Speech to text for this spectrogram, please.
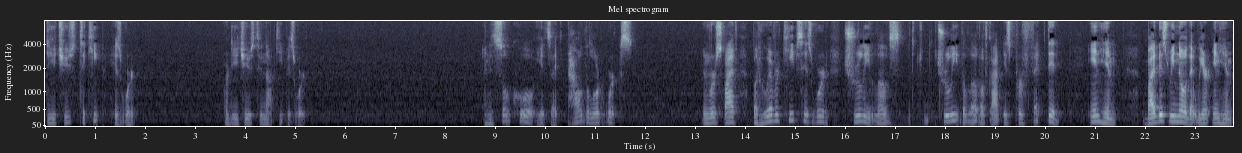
Do you choose to keep His word? Or do you choose to not keep His word? And it's so cool. It's like how the Lord works. In verse 5, but whoever keeps his word truly loves, truly the love of God is perfected in him. By this we know that we are in him.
